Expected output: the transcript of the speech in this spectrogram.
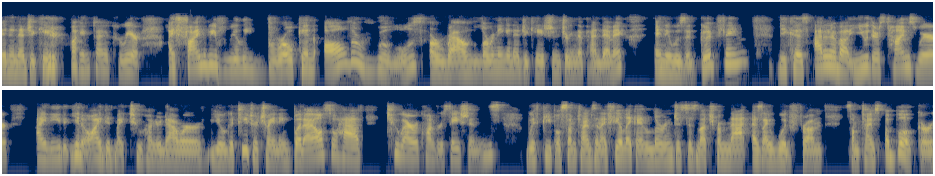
been an educator my entire career, I find we've really broken all the rules around learning and education during the pandemic. And it was a good thing because I don't know about you, there's times where I need, you know, I did my 200 hour yoga teacher training, but I also have two hour conversations with people sometimes. And I feel like I learn just as much from that as I would from sometimes a book or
